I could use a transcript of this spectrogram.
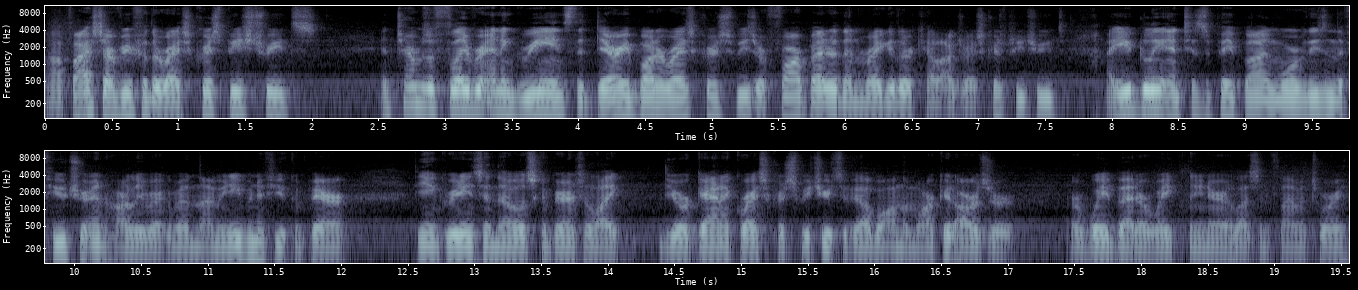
Uh, five star review for the Rice Krispies treats. In terms of flavor and ingredients, the Dairy Butter Rice Krispies are far better than regular Kellogg's Rice Krispie treats. I eagerly anticipate buying more of these in the future and hardly recommend them. I mean, even if you compare the ingredients in those compared to like the organic Rice Krispie treats available on the market, ours are, are way better, way cleaner, less inflammatory.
